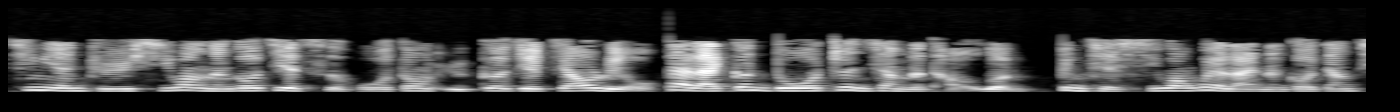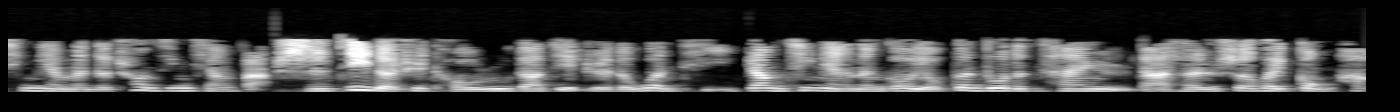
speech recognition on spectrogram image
青年局希望能够借此活动与各界交流，带来更多正向的讨论，并且希望未来能够将青年们的创新想法实际的去投入到解决的问题，让青年能够有更多的参与，达成社会共好。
